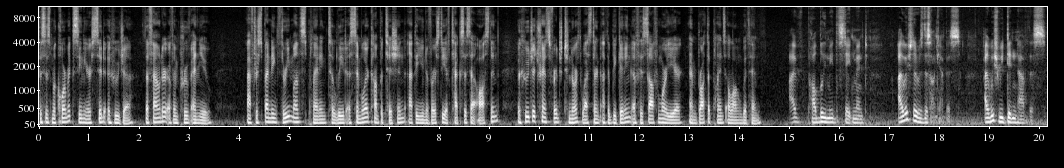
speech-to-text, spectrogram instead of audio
This is McCormick Senior Sid Ahuja, the founder of Improve NU. After spending three months planning to lead a similar competition at the University of Texas at Austin, Ahuja transferred to Northwestern at the beginning of his sophomore year and brought the plans along with him. I've probably made the statement I wish there was this on campus. I wish we didn't have this.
